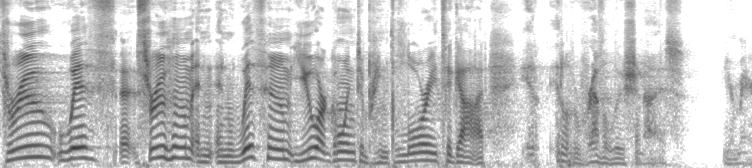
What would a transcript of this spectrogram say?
through with uh, through whom and, and with whom you are going to bring glory to God, it, it'll revolutionize your marriage.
